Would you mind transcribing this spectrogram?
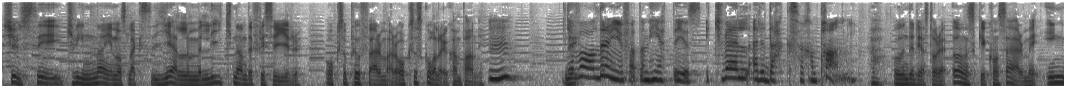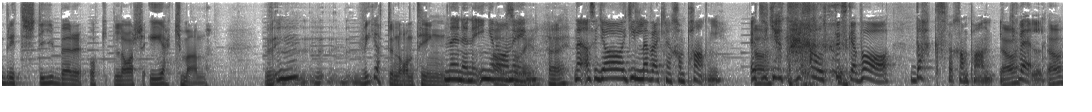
tjusig kvinna i någon slags hjälmliknande frisyr. Också puffärmar och också skålar i champagne. Jag valde den ju för att den heter just Ikväll är det dags för champagne. Och under det står det önskekonsert med Ingbritt Stiber och Lars Ekman. V- v- Vet du någonting? Mm. Nej, nej, nej, ingen Alltså, aning. nej. Nej, alltså jag gillar verkligen champagne. Jag Ja. tycker att det alltid ska vara dags för champagne ikväll. Ja.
